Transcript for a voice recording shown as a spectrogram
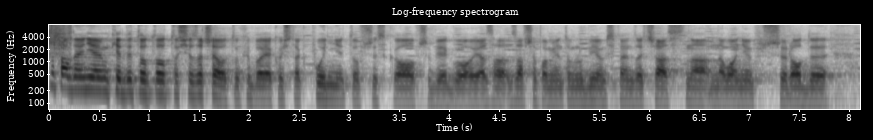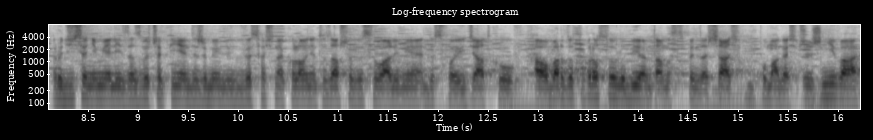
Naprawdę nie wiem, kiedy to, to, to się zaczęło. To chyba jakoś tak płynnie to wszystko przebiegło. Ja za, zawsze pamiętam, lubiłem spędzać czas na, na łonie przyrody. Rodzice nie mieli zazwyczaj pieniędzy, żeby mi wysłać na kolonie, to zawsze wysyłali mnie do swoich dziadków. A bardzo po prostu lubiłem tam spędzać czas, pomagać przy żniwach.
